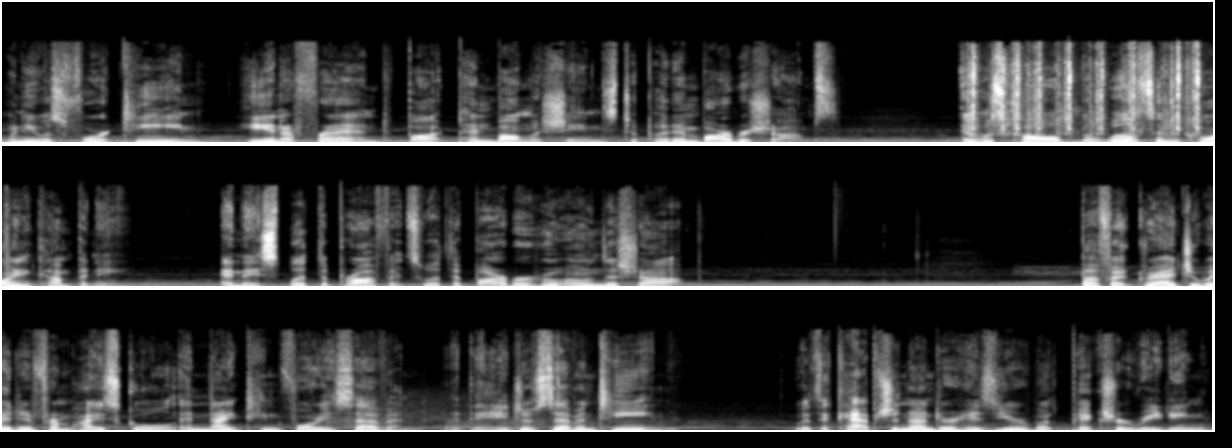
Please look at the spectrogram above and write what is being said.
When he was 14, he and a friend bought pinball machines to put in barbershops. It was called the Wilson Coin Company, and they split the profits with the barber who owned the shop. Buffett graduated from high school in 1947 at the age of 17, with a caption under his yearbook picture reading,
